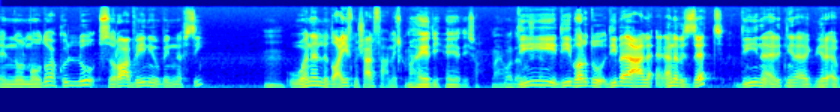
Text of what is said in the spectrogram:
إنه الموضوع كله صراع بيني وبين نفسي مم. وأنا اللي ضعيف مش عارف اعمله. ما هي دي هي دي صح. ما هو ده دي دي برضو دي بقى على أنا بالذات دي نقلتني نقلة كبيرة قوي.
